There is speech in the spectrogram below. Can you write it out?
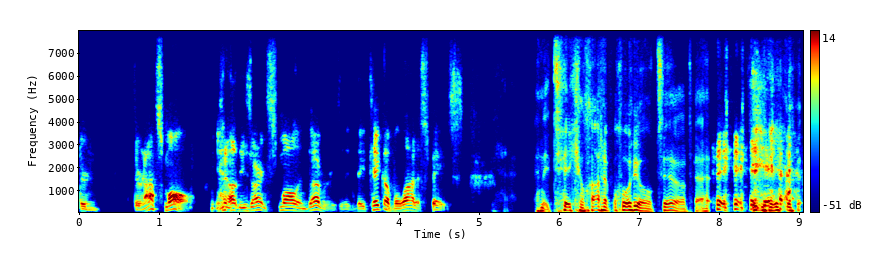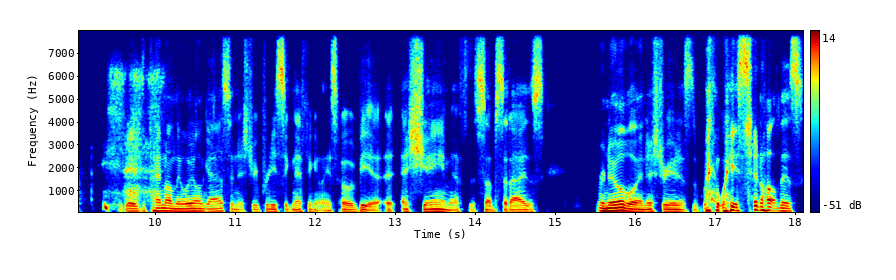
they're they're not small you know these aren't small endeavors they, they take up a lot of space and they take a lot of oil too yeah. they depend on the oil and gas industry pretty significantly so it would be a, a shame if the subsidized renewable industry has wasted all this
